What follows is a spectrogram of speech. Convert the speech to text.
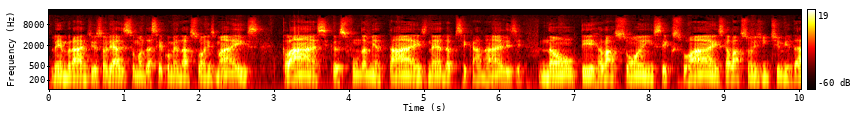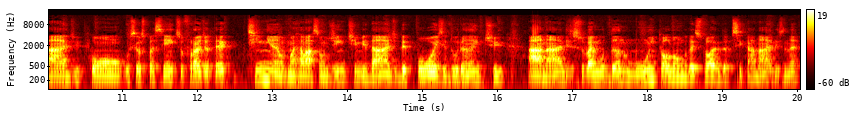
lembrar disso. Aliás, isso é uma das recomendações mais clássicas, fundamentais né, da psicanálise, não ter relações sexuais, relações de intimidade com os seus pacientes. O Freud até tinha uma relação de intimidade depois e durante a análise, isso vai mudando muito ao longo da história da psicanálise, né?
